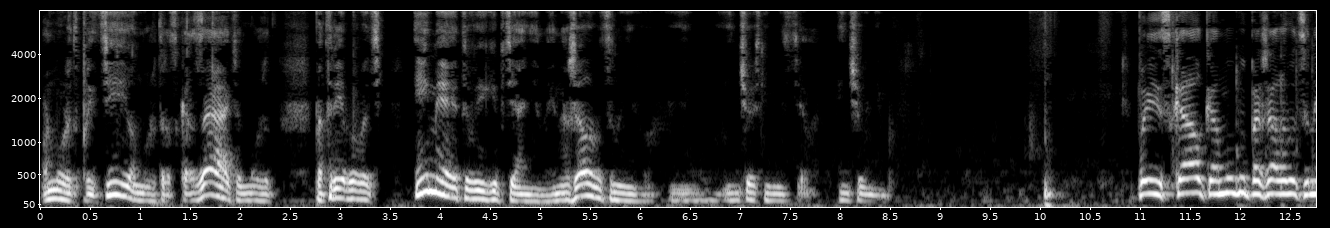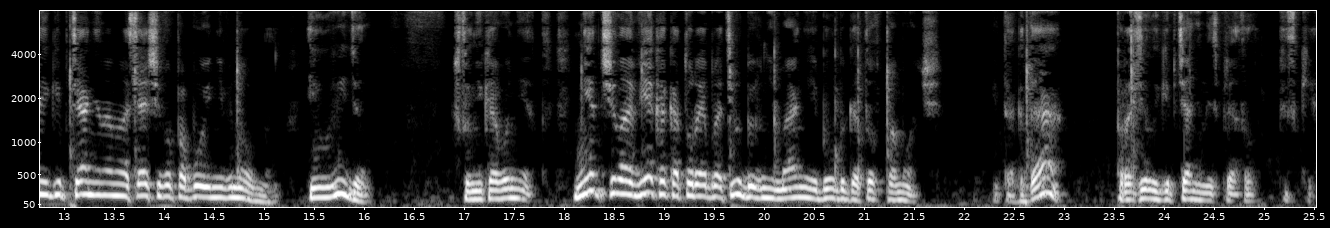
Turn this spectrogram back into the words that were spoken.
Он может прийти, он может рассказать, он может потребовать имя этого египтянина и нажаловаться на него, и ничего с ним не сделать, ничего не будет. Поискал, кому бы пожаловаться на египтянина, носящего побои невиновным, и увидел, что никого нет. Нет человека, который обратил бы внимание и был бы готов помочь. И тогда поразил египтянина и спрятал в песке.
